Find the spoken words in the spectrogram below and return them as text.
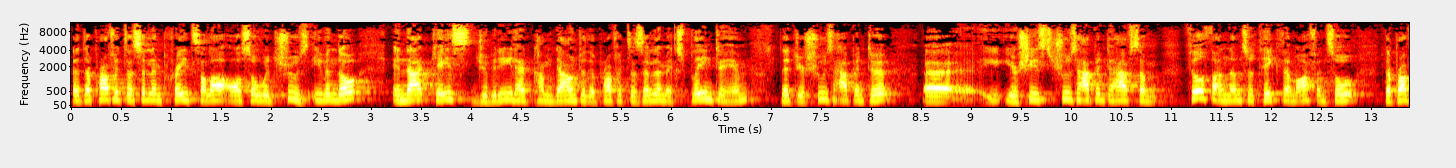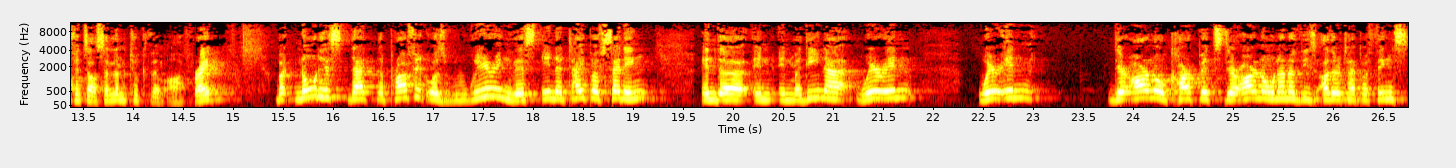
that the Prophet ﷺ prayed salah also with shoes, even though in that case Jibreel had come down to the Prophet ﷺ, explained to him that your shoes happen to uh, your shoes, shoes happen to have some filth on them, so take them off. And so the Prophet ﷺ took them off, right? But notice that the Prophet was wearing this in a type of setting in the in, in Medina wherein wherein there are no carpets, there are no none of these other type of things,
